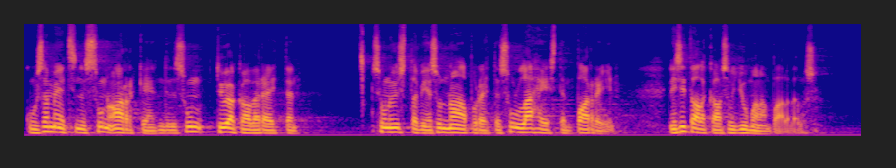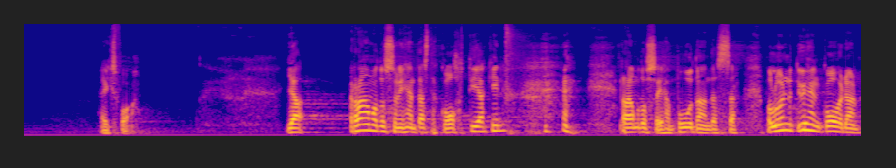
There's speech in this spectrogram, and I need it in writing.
kun sä menet sinne sun arkeen, sun työkavereiden, sun ystävien, sun naapureiden, sun läheisten pariin, niin sitten alkaa sun Jumalan palvelus. Eiks vaan? Ja Raamatussa on ihan tästä kohtiakin. Raamatussa ihan puhutaan tässä. Mä luen nyt yhden kohdan,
